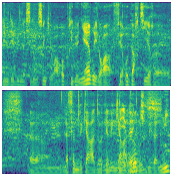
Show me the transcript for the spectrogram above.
dès le début de la saison 5 qu'il aura repris Guenièvre. Il aura fait repartir euh, la femme de Caradoc avec Caradoc, M'évanouit. m'évanouit.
